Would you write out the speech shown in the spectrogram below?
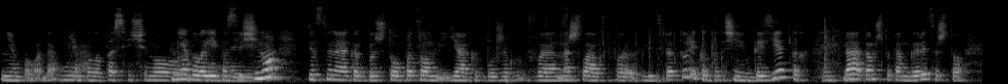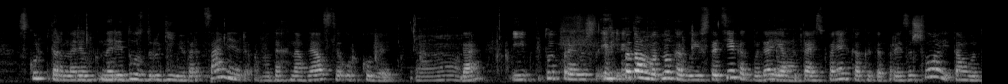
не было, да? Не было посвящено. Не было ей посвящено. Единственное, как бы, что потом я как бы уже в, нашла в, в литературе, как бы точнее в газетах, uh-huh. да, о том, что там говорится, что скульптор наряду с другими борцами вдохновлялся Уркуей. Да? И тут произошло... И потом вот, ну, как бы и в статье, как бы, да, я пытаюсь понять, как это произошло, и там вот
